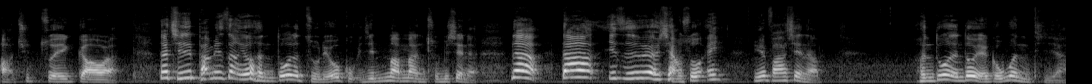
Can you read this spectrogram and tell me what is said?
啊，去追高了。那其实盘面上有很多的主流股已经慢慢出现了。那大家一直会想说，哎，你会发现啊，很多人都有一个问题啊，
